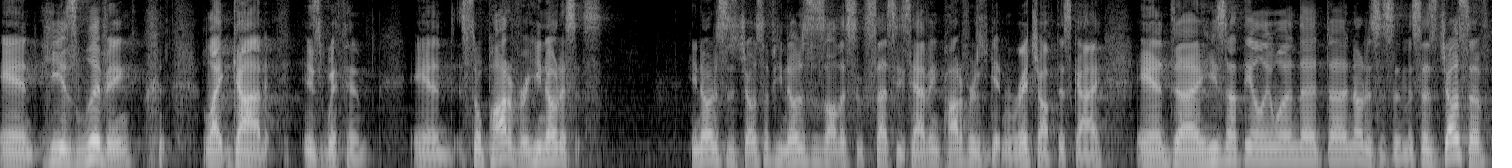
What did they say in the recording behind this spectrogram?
And he is living like God is with him. And so Potiphar, he notices. He notices Joseph. He notices all the success he's having. Potiphar's getting rich off this guy, and uh, he's not the only one that uh, notices him. It says Joseph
